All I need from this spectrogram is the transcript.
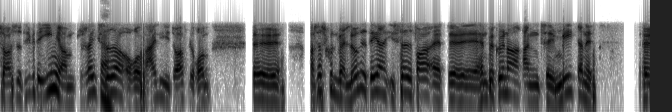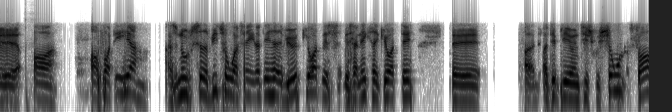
tosset. Det er vi det enige om. Du skal ikke ja. sidde og råbe i et offentligt rum. Øh, og så skulle den være lukket der, i stedet for, at øh, han begynder at rende til medierne øh, og, og for det her. Altså nu sidder vi to og taler. Det havde vi jo ikke gjort, hvis, hvis han ikke havde gjort det. Øh, og, og det bliver jo en diskussion for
